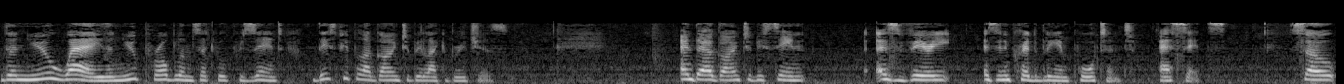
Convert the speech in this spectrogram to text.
the new way, the new problems that will present, these people are going to be like bridges. And they are going to be seen as very as incredibly important assets. So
